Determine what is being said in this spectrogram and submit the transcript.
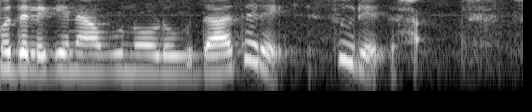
ಮೊದಲಿಗೆ ನಾವು ನೋಡುವುದಾದರೆ ಸೂರ್ಯಗ್ರಹ.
